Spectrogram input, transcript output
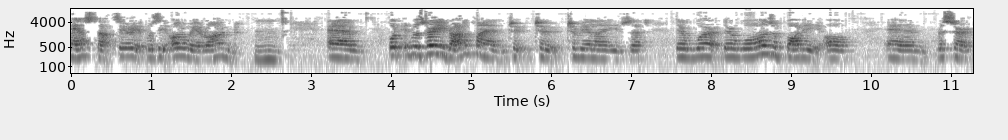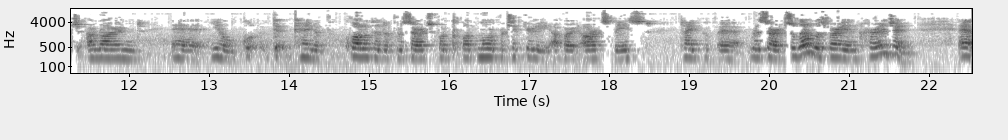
test that theory. It was the other way around. Mm. Um, but it was very gratifying to, to, to realise that there were there was a body of um, research around uh, you know kind of qualitative research, but, but more particularly about arts based type of uh, research. So that was very encouraging. Uh,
